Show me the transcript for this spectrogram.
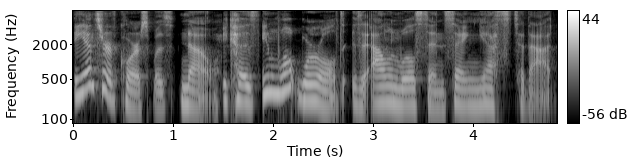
The answer, of course, was no, because in what world is Alan Wilson saying yes to that?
